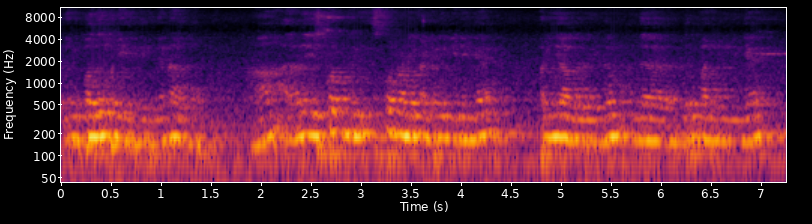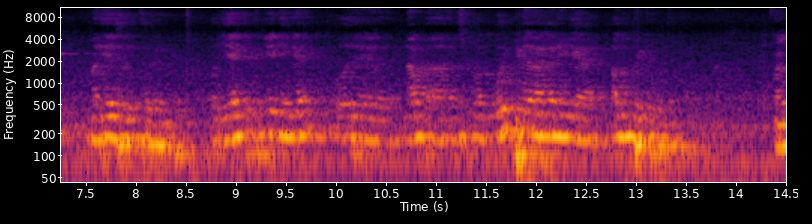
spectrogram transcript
ஒரு பகுதி பண்ணியிருக்கீங்கன்னு அர்த்தம் ஆஹ், அதனால இஸ்கான் இஸ்கானுடைய கட்டளைக்கு நீங்க பணியாக வேண்டும் அந்த குருமார்கள் நீங்க மரியாதை செலுத்த வேண்டும் ஒரு இயக்கத்துக்கே நீங்க ஒரு நம் என்ன சொல்றது, உறுப்பினராக நீங்க பங்கு பெற்றுக் கொள்ளுங்க And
